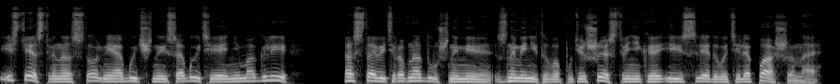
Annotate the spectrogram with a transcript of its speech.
Естественно, столь необычные события не могли оставить равнодушными знаменитого путешественника и исследователя Пашина,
